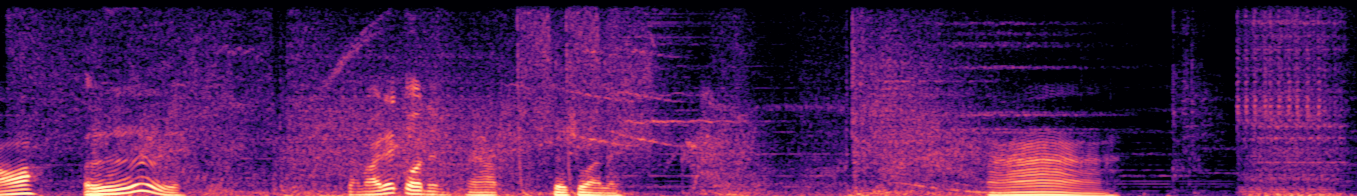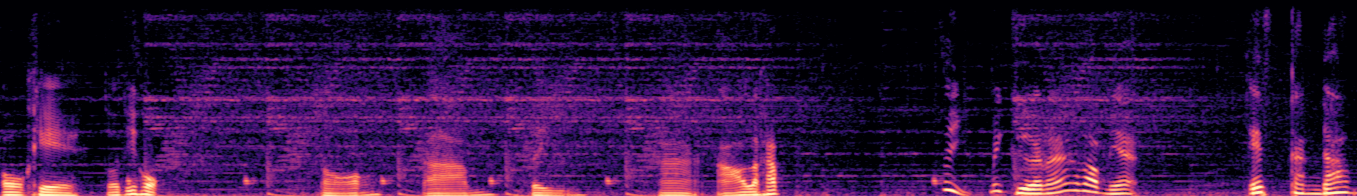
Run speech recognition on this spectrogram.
ต่อ เอออย่างน้อยได้ตัวหนึ่งนะครับชัวร์ๆเลย อ่า โอเค ตัวที่หกสองสามสี่ห้าเอาแล้วครับ เฮ้ย ไม่เกลือนะ รอบเนี้ยเอสกันดัม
